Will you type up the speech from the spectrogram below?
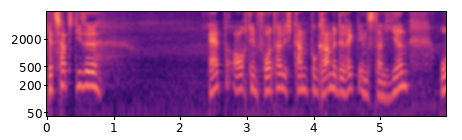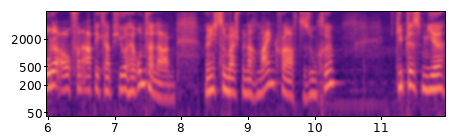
Jetzt hat diese App auch den Vorteil, ich kann Programme direkt installieren oder auch von APK Pure herunterladen. Wenn ich zum Beispiel nach Minecraft suche, gibt es mir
